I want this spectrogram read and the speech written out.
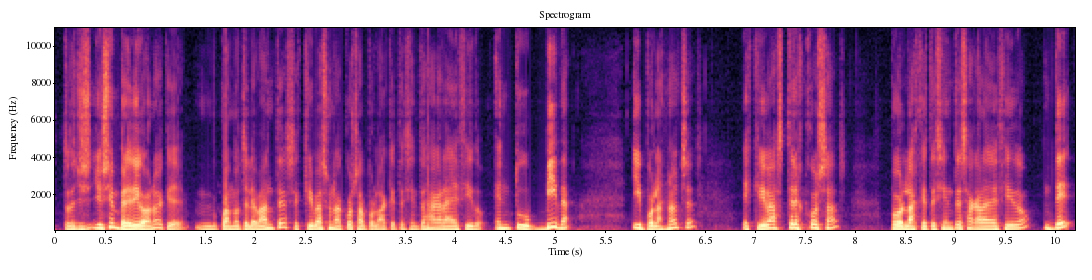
Entonces yo, siempre digo que mm, cuando te levantes escribas una cosa por la que te sientes agradecido en tu vida y por las noches escribas tres cosas por las que te sientes agradecido de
